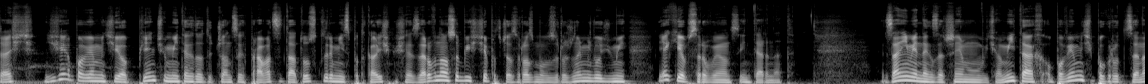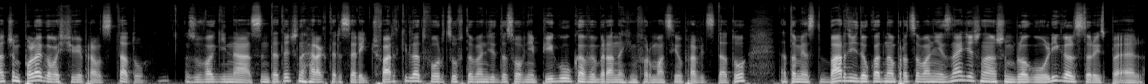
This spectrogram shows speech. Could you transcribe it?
Cześć, dzisiaj opowiemy Ci o pięciu mitach dotyczących prawa cytatu, z którymi spotkaliśmy się zarówno osobiście podczas rozmów z różnymi ludźmi, jak i obserwując internet. Zanim jednak zaczniemy mówić o mitach, opowiemy Ci pokrótce, na czym polega właściwie prawo cytatu. Z uwagi na syntetyczny charakter serii czwartki dla twórców, to będzie dosłownie pigułka wybranych informacji o prawie cytatu, natomiast bardziej dokładne opracowanie znajdziesz na naszym blogu legalstories.pl.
